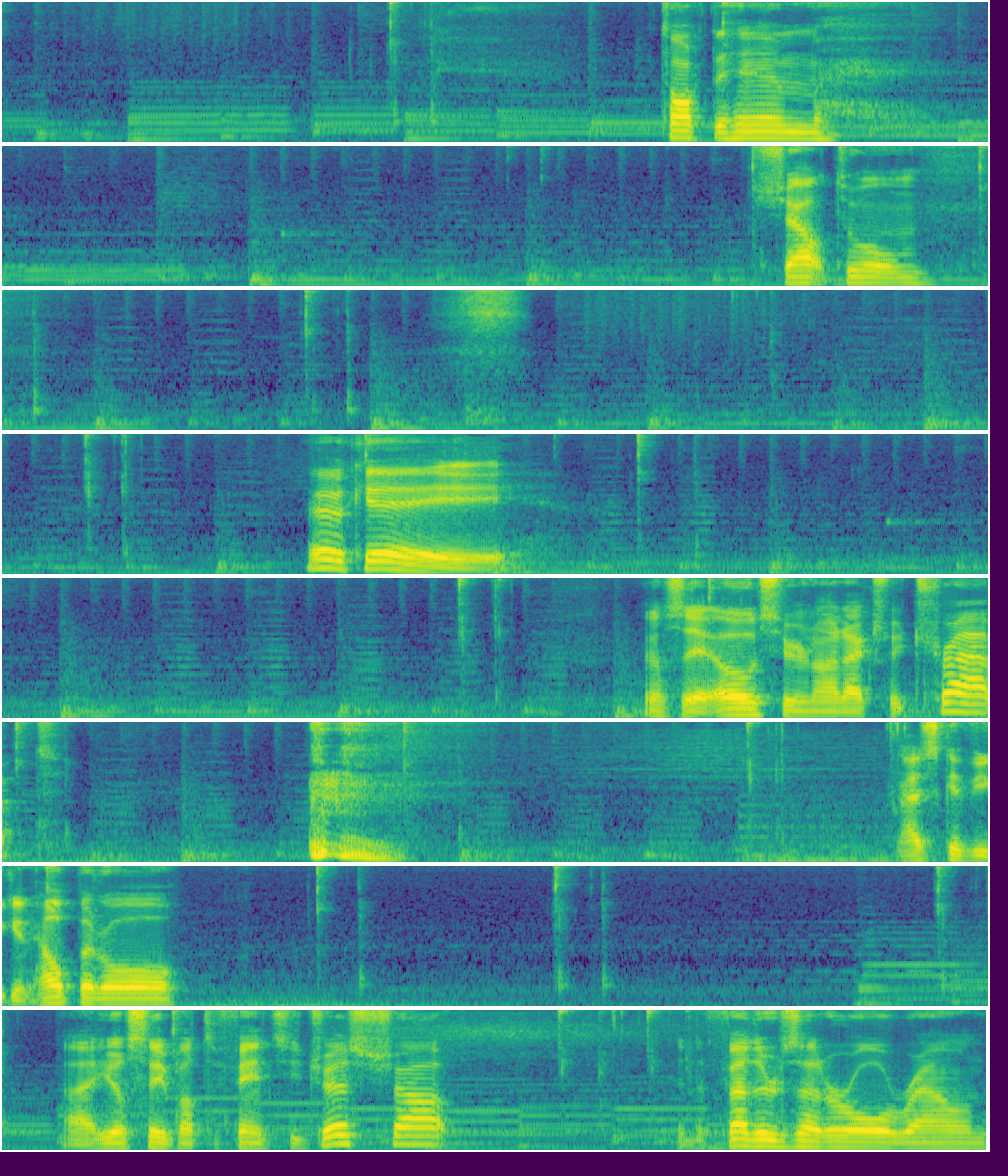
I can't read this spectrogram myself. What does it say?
Talk to him. Shout to him. Okay. They'll say, oh, so you're not actually trapped. Ask if you can help at all. Uh, he'll say about the fancy dress shop and the feathers that are all around.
